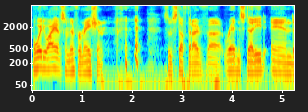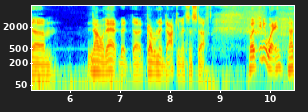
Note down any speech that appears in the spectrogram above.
Boy, do I have some information. some stuff that I've uh, read and studied, and um, not only that, but uh, government documents and stuff. But anyway, that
